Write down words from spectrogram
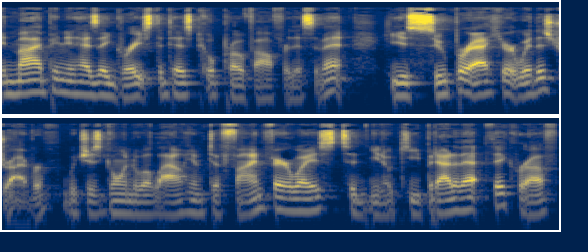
in my opinion, has a great statistical profile for this event. He is super accurate with his driver, which is going to allow him to find fairways to you know keep it out of that thick rough,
